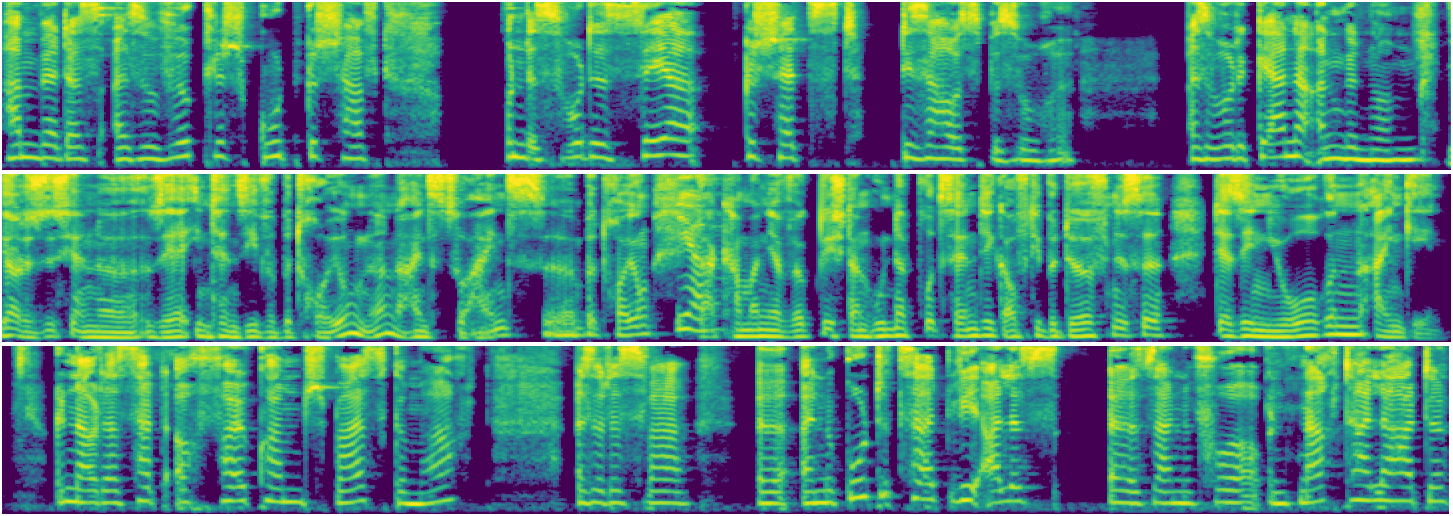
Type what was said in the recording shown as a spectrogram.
haben wir das also wirklich gut geschafft. Und es wurde sehr geschätzt, diese Hausbesuche. Also wurde gerne angenommen. Ja, das ist ja eine sehr intensive Betreuung, ne? eine eins zu eins äh, Betreuung. Ja. Da kann man ja wirklich dann hundertprozentig auf die Bedürfnisse der Senioren eingehen. Genau, das hat auch vollkommen Spaß gemacht. Also das war äh, eine gute Zeit, wie alles äh, seine Vor- und Nachteile hatte.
